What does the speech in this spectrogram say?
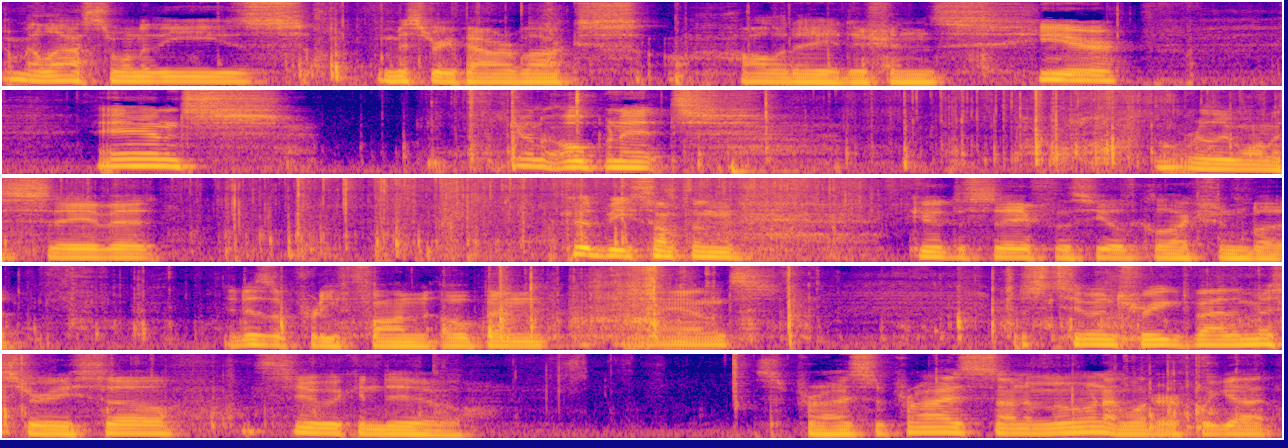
Got my last one of these mystery power box holiday editions here. And gonna open it. Don't really want to save it. Could be something good to save for the sealed collection, but it is a pretty fun open and just too intrigued by the mystery. So let's see what we can do. Surprise, surprise, sun and moon. I wonder if we got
